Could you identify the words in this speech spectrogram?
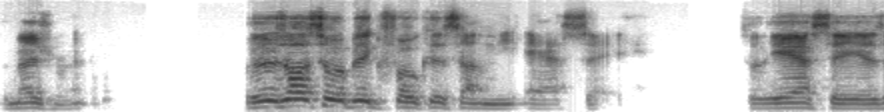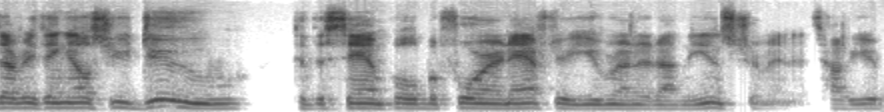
the measurement. But there's also a big focus on the assay. So the assay is everything else you do to the sample before and after you run it on the instrument. It's how you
